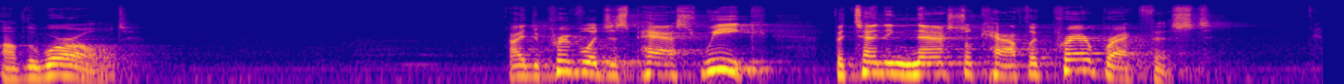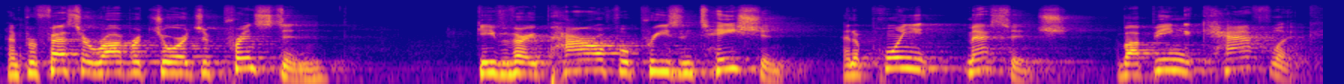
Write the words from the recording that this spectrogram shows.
of the world. I had the privilege this past week of attending National Catholic Prayer Breakfast. And Professor Robert George of Princeton gave a very powerful presentation and a poignant message about being a Catholic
